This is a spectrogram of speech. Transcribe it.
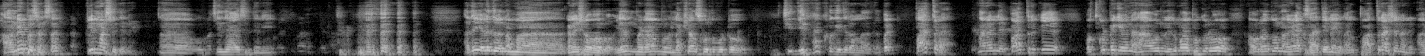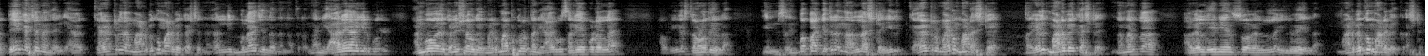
ಹಂಡ್ರೆಡ್ ಪರ್ಸೆಂಟ್ ಸರ್ ಕ್ಲೀನ್ ಮಾಡಿಸಿದ್ದೀನಿ. ಚಿಂದಿ ಹಾಯಿಸಿದ್ದೀನಿ. ಅದೇ ಹೇಳಿದ್ರು ನಮ್ಮ ಗಣೇಶ ಅವರು, ಏನ್ ಮೇಡಮ್ ಲಕ್ಷಣ ಸುರಿದ್ಬಿಟ್ಟು ಚಿಂದಿ ಹಾಕಿ ಹೋಗಿದ್ದೀರಲ್ಲ ಅಂತ. ಬಟ್ ಪಾತ್ರ, ನಾನಲ್ಲಿ ಪಾತ್ರಕ್ಕೆ ಒತ್ತು ಅವ್ರ ನಿರ್ಮಾಪಕರು ಅವ್ರು ಅದು ನಾನು ಹೇಳಕ್ ಸಾಧ್ಯನೇ ಇಲ್ಲ. ಅಲ್ಲಿ ಪಾತ್ರ ಅಷ್ಟೇ ನನಗೆ. ಆ ಬೇಕಷ್ಟೇ ನಂಗೆ ಅಲ್ಲಿ. ಆ ಕ್ಯಾರೆಕ್ಟರ್ ಮಾಡಬೇಕು, ಮಾಡ್ಬೇಕು ಅಷ್ಟೇ ನಂಗೆ. ಅಲ್ಲಿ ಮುಲಾಜಿಲ್ಲ ನನ್ನ ಹತ್ರ. ನಾನು ಯಾರೇ ಆಗಿರ್ಬೋದು, ಅನುಭವ ಗಣೇಶ್ ಅವ್ರಿಗೆ ನಿರ್ಮಾಪಕರು ನಾನು ಯಾರಿಗೂ ಸಲಹೆ ಕೊಡಲ್ಲ. ಅವ್ರು ಈಗ ಇಲ್ಲ. ಇನ್ನು ಸಿಬ್ಬಪ್ಪ ಹಾಕಿದ್ರೆ ನಾನು ಅಲ್ಲ ಅಷ್ಟೇ. ಇಲ್ಲಿ ಕ್ಯಾರೆಕ್ಟರ್ ಮಾಡು ಮಾಡಷ್ಟೇ ನಾನು ಹೇಳಿದ್ ಮಾಡ್ಬೇಕಷ್ಟೇ ನನ್ನ ಹತ್ರ ಅವೆಲ್ಲ ಏನೇನ್ಸು ಅವೆಲ್ಲ ಇಲ್ವೇ ಇಲ್ಲ. ಮಾಡಬೇಕು ಮಾಡಬೇಕು ಅಷ್ಟೇ.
